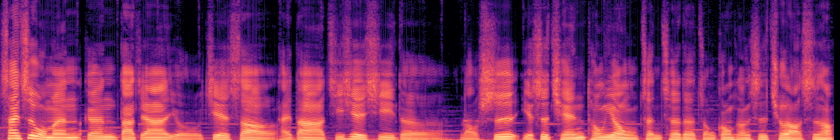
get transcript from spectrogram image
上一次我们跟大家有介绍台大机械系的老师，也是前通用整车的总工程师邱老师哈，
